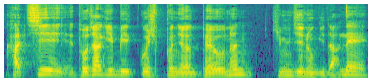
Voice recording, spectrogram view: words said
같이 도자기 빚고 싶은 연- 배우는 김진욱이다. 네.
